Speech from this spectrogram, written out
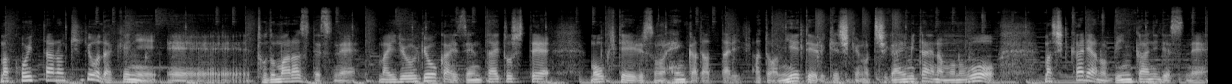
まあ、こういったあの企業だけにとど、えー、まらずですね、まあ、医療業界全体としてま起きているその変化だったりあとは見えている景色の違いみたいなものを、まあ、しっかりあの敏感にですね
